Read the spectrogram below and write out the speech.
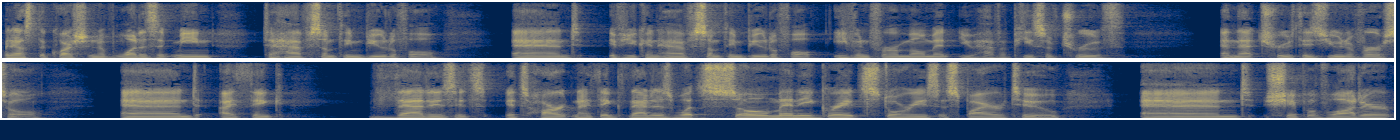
and ask the question of what does it mean to have something beautiful. And if you can have something beautiful, even for a moment, you have a piece of truth. And that truth is universal. And I think that is its its heart. And I think that is what so many great stories aspire to. And Shape of Water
